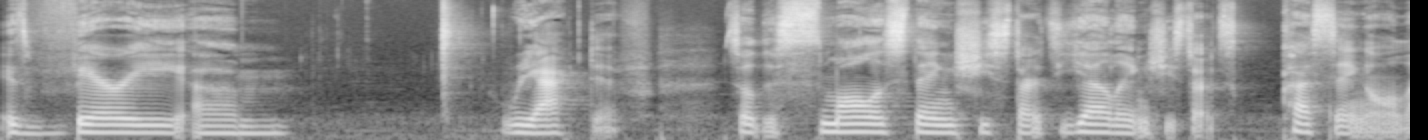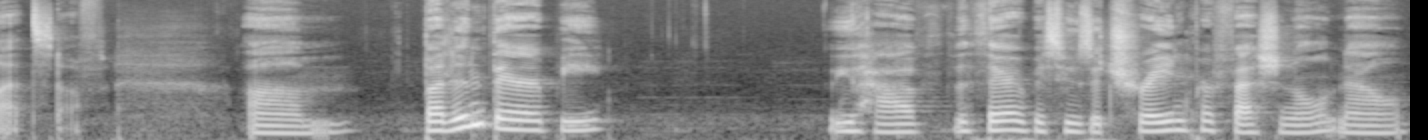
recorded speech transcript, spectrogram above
is very um, reactive. So the smallest thing, she starts yelling, she starts cussing, all that stuff. Um, but in therapy, you have the therapist who's a trained professional. Now,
